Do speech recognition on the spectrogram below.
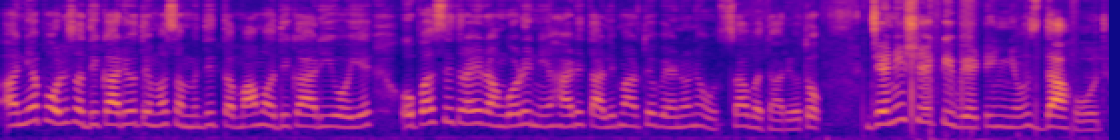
અન્ય પોલીસ અધિકારીઓ તેમજ સંબંધિત તમામ અધિકારીઓએ ઉપસ્થિત રહી રંગોળી નિહાળી તાલીમાર્થીઓ બહેનોને ઉત્સાહ વધાર્યો હતો. જેની શેખ ટીવી ન્યૂઝ દાહોદ.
